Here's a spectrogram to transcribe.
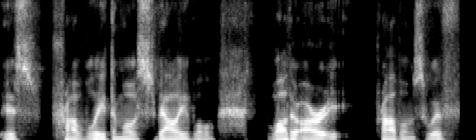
is probably the most valuable. While there are problems with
